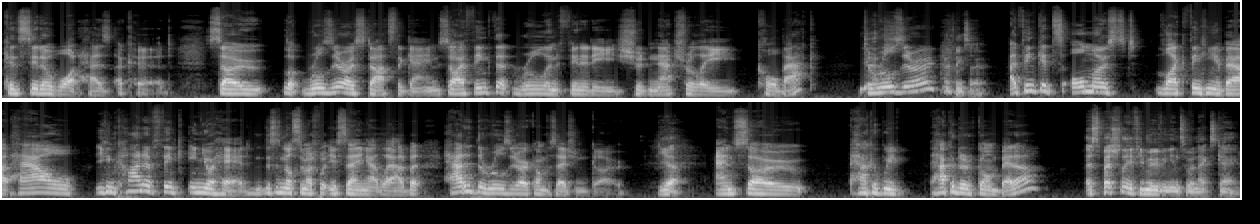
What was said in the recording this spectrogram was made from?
consider what has occurred. So look, rule 0 starts the game. So I think that rule infinity should naturally call back to Yes. rule 0. I think so. I think it's almost like thinking about how you can kind of think in your head. This is not so much what you're saying out loud, but how did the rule zero conversation go? Yeah, And so, how could we? How could it have gone better? especially if you're moving into a next game.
